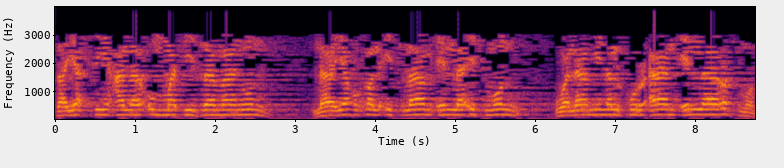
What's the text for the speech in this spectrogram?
"Sayati ala ummati zamanun la Islam illa ismun wala minal Qur'an illa rasmun."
